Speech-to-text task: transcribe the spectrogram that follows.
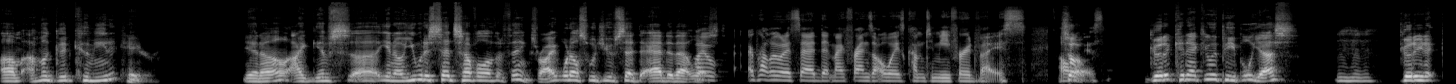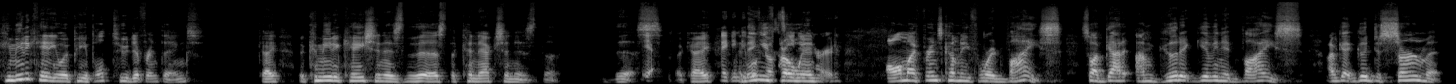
Um, I'm a good communicator. You know, I give, uh, you know, you would have said several other things, right? What else would you have said to add to that list? I, probably would have said that my friends always come to me for advice. Always. So, good at connecting with people, yes. Mm-hmm. Good at communicating with people, two different things. Okay. The communication is this, the connection is the this. Yeah. Okay. Making and then you throw in heard. all my friends come to me for advice. So I've got I'm good at giving advice. I've got good discernment.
